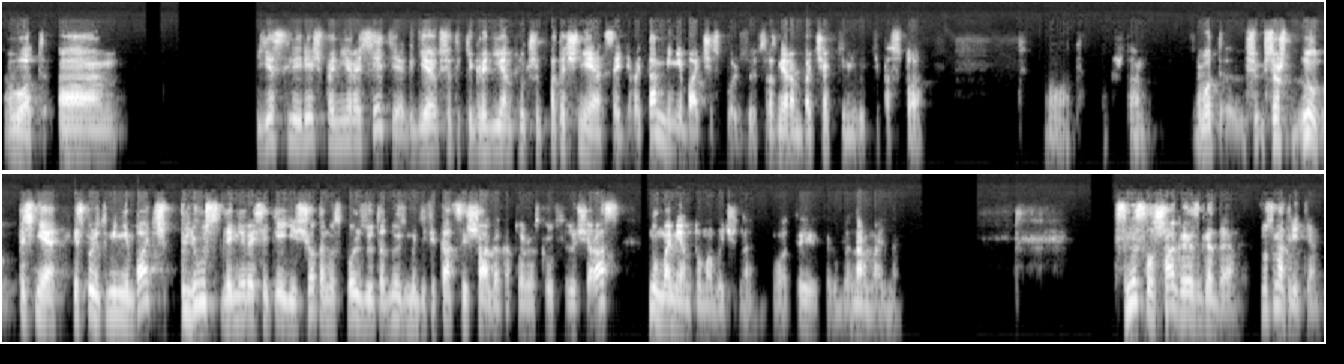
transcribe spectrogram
Вот. Эм, если речь про нейросети, где все-таки градиент лучше поточнее оценивать, там мини-батч используют с размером батча каким-нибудь типа 100. Вот. Так что вот все, что, ну, точнее, используют мини-батч, плюс для нейросетей еще там используют одну из модификаций шага, которую расскажу в следующий раз, ну, моментум обычно, вот, и как бы нормально. Смысл шага СГД. Ну, смотрите,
